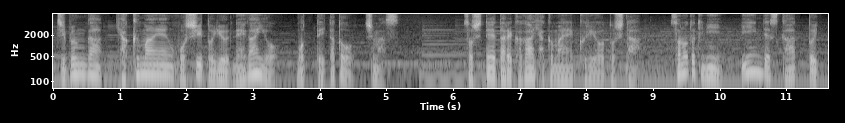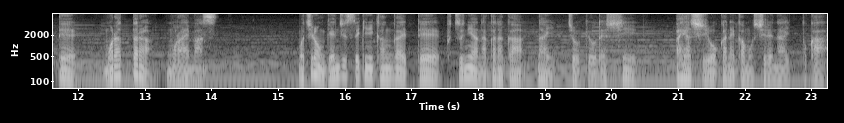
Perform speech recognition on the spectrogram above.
自分が100万円欲しいという願いを持っていたとします。そして誰かが100万円くれようとした。その時にいいんですか？と言ってもらったらもらえます。もちろん現実的に考えて普通にはなかなかない状況ですし怪しいお金かもしれないとか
